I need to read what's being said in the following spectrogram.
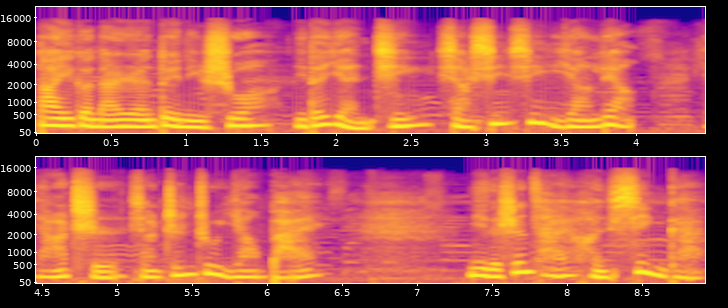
当一个男人对你说：“你的眼睛像星星一样亮，牙齿像珍珠一样白。”你的身材很性感，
